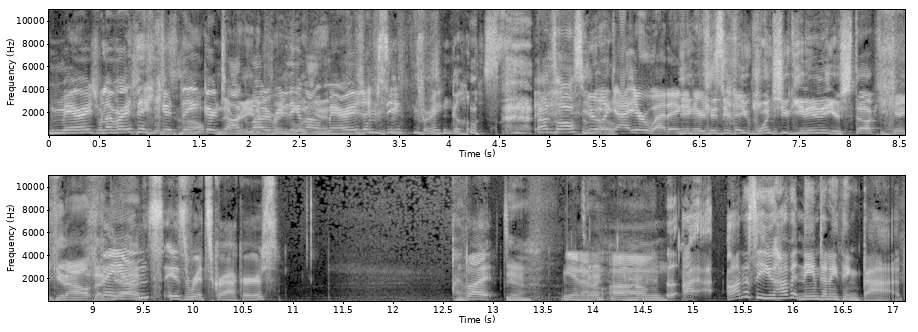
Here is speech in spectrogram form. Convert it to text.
marriage, whenever I think you think Nope, or talk never eat a about or anything about again. marriage, I've seen Pringles. That's awesome. You're though. like at your wedding and you're because just if you once you get in it, you're stuck. You can't get out. Like, yeah. Fans is Ritz crackers. But Yeah. you know, Okay. All right. um, I, honestly, you haven't named anything bad.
